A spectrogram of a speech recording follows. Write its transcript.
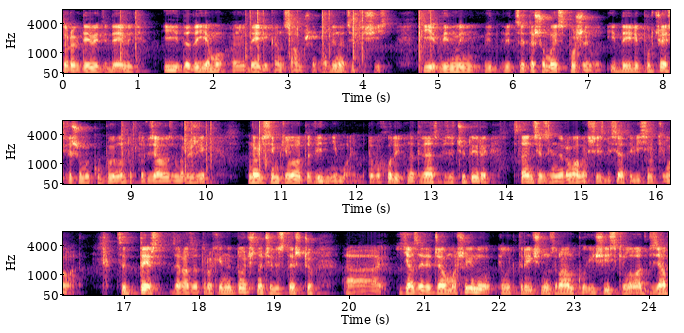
49,9 і додаємо е, Daily Consumption 11,6. І від... від... це те, що ми спожили. І Daily Purchase, те, що ми купили, тобто взяли з мережі 0,7 кВт, віднімаємо. То виходить на 1354 станція згенерувала 68 кВт. Це теж зараза трохи не точно через те, що я заряджав машину електричну зранку і 6 кВт взяв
